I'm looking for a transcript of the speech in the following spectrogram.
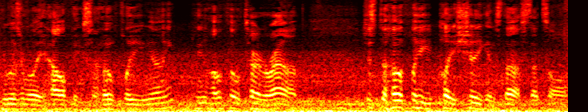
He wasn't really healthy, so hopefully, you know, he, he hopefully he'll turn around. Just to hopefully he plays shit against us. That's all.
